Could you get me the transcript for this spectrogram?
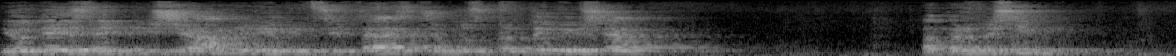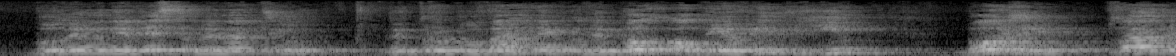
І один з найбільших ангелів Люцифер цьому спротивився, а передусім були вони виставлені на цю випробування, коли Бог об'явив їм Божі плани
